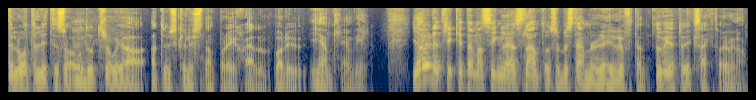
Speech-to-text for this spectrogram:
Det låter lite så och då tror jag att du ska lyssna på dig själv vad du egentligen vill. Gör det tricket där man singlar en slant och så bestämmer du dig i luften. Då vet du exakt vad du vill ha.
